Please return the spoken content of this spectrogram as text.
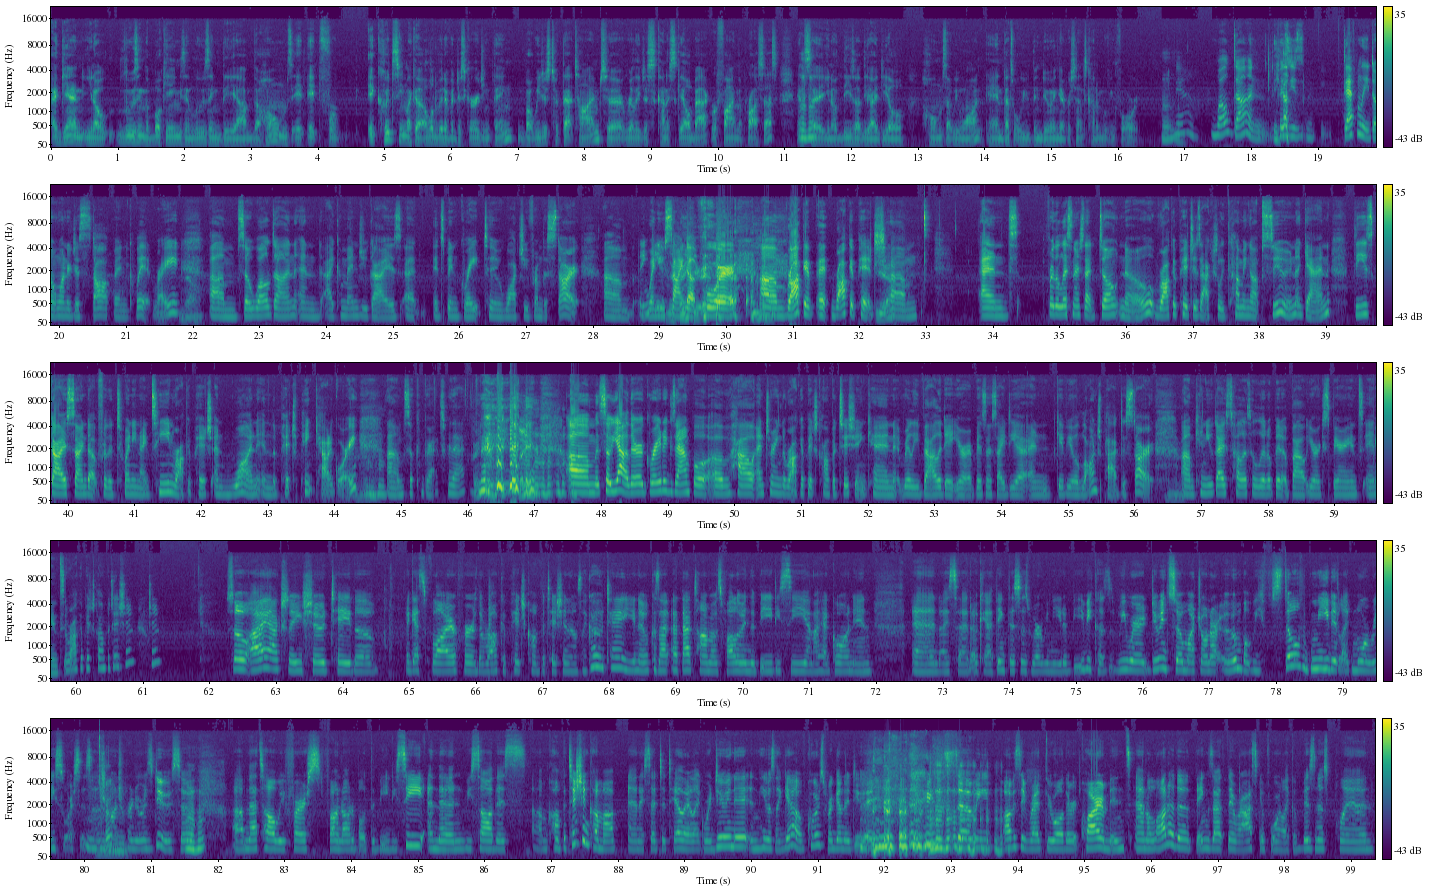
again you know losing the bookings and losing the um, the homes it, it for it could seem like a, a little bit of a discouraging thing but we just took that time to really just kind of scale back refine the process and Mm-hmm. say you know these are the ideal homes that we want and that's what we've been doing ever since kind of moving forward Yeah. Well done. Because you definitely don't want to just stop and quit, right? No. Um, so well done, and I commend you guys. Uh, it's been great to watch you from the start. Um, Thank when you, you. signed Thank up for um, Rocket uh, Rocket Pitch. Yeah. Um, and for the listeners that don't know, Rocket Pitch is actually coming up soon again. These guys signed up for the 2019 Rocket Pitch and won in the Pitch Pink category. Um, so congrats for that. thank you thank you Um, so yeah, they're a great example of how entering the Rocket Pitch competition can really validate your business idea and give you a launch pad to start. Um, can you guys tell us a little bit about your experience in the Rocket Pitch competition? So I actually showed Tay the, I guess, flyer for the rocket pitch competition. I was like, oh, Tay, you know, because at that time I was following the BDC and I had gone in and I said, okay, I think this is where we need to be because we were doing so much on our own, but we still needed like more resources as entrepreneurs do. So um, that's how we first found out about the BDC, and then we saw this um, competition come up, and I said to Taylor, like, we're doing it, and he was like, yeah, of course we're gonna do it. so we obviously read through all the requirements, and a lot of the things that they were asking for, like a business plan.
